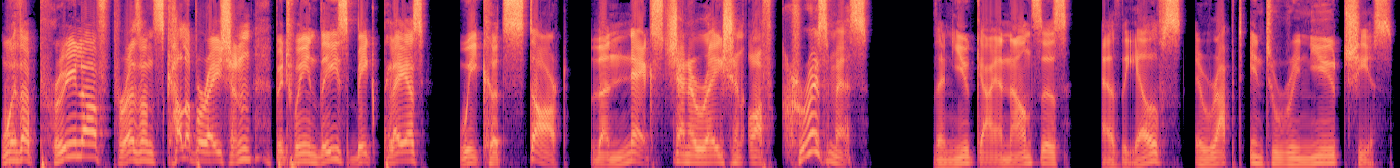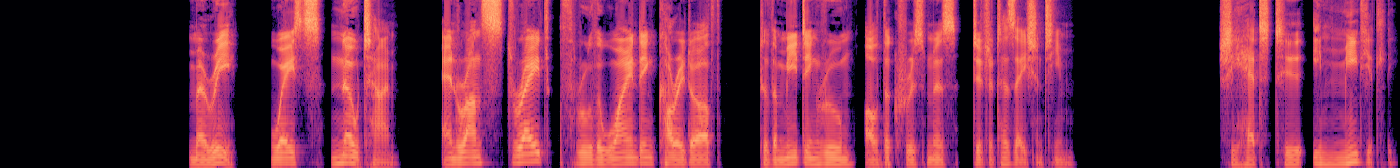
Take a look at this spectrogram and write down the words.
With a pre love presence collaboration between these big players, we could start the next generation of Christmas. The new guy announces as the elves erupt into renewed cheers. Marie wastes no time and runs straight through the winding corridors to the meeting room of the Christmas digitization team. She had to immediately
